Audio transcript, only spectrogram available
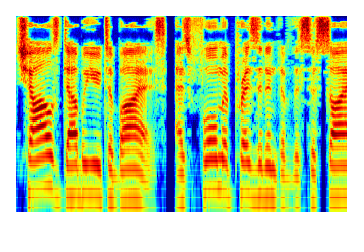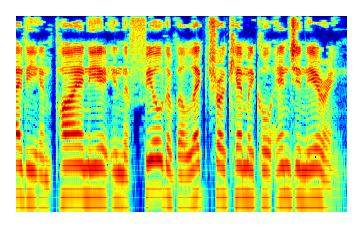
Charles W. Tobias, as former president of the Society and pioneer in the field of electrochemical engineering,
